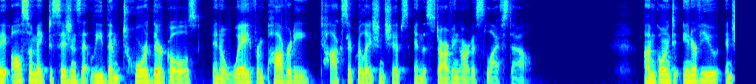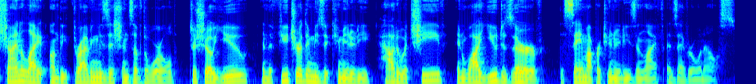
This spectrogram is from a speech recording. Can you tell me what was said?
They also make decisions that lead them toward their goals and away from poverty, toxic relationships, and the starving artist lifestyle. I'm going to interview and shine a light on the thriving musicians of the world to show you and the future of the music community how to achieve and why you deserve the same opportunities in life as everyone else.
